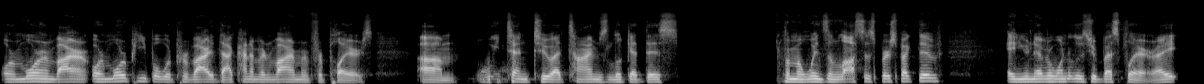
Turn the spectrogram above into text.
or more environment or more people would provide that kind of environment for players. Um, we tend to at times look at this from a wins and losses perspective, and you never want to lose your best player, right?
